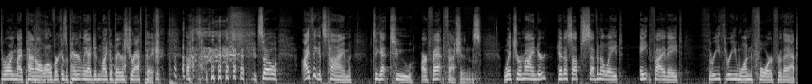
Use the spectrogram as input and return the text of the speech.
throwing my pen all over because apparently I didn't like a Bears draft pick. so I think it's time to get to our fat fashions. Which reminder, hit us up 708 858 3314 for that.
